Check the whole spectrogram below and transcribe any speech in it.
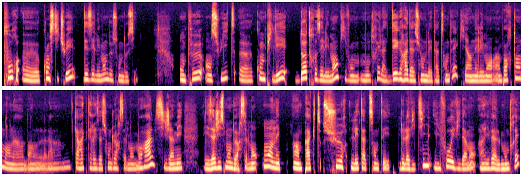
pour euh, constituer des éléments de son dossier on peut ensuite euh, compiler d'autres éléments qui vont montrer la dégradation de l'état de santé, qui est un élément important dans la, caractérisation du harcèlement moral. Si jamais les agissements de harcèlement ont un impact sur l'état de santé de la victime, il faut évidemment arriver à le montrer.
